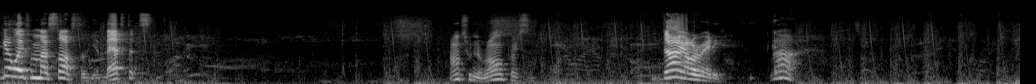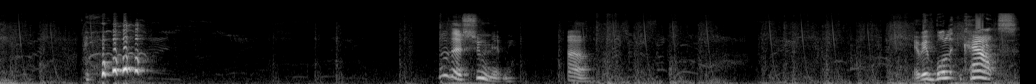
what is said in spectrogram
Get away from my saucer, you bastards. I'm shooting the wrong person. Die already. God. Who's that shooting at me? Oh. Every bullet counts.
